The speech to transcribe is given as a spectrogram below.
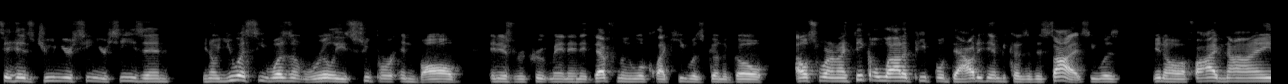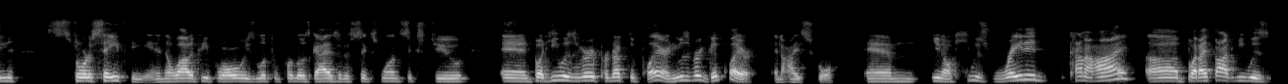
to his junior senior season, you know, USC wasn't really super involved in his recruitment, and it definitely looked like he was going to go elsewhere. And I think a lot of people doubted him because of his size. He was you know, a five nine sort of safety. And a lot of people are always looking for those guys that are six one, six two. And but he was a very productive player and he was a very good player in high school. And you know, he was rated kind of high, uh, but I thought he was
